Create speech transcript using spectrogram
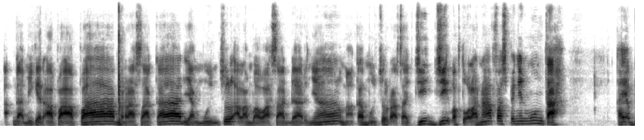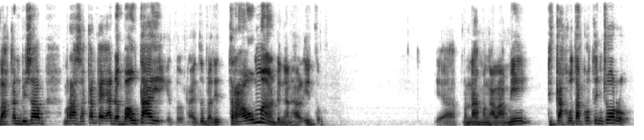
nggak mikir apa-apa, merasakan yang muncul alam bawah sadarnya, maka muncul rasa jijik waktu olah nafas, pengen muntah. Kayak bahkan bisa merasakan kayak ada bau tai gitu. Nah, itu berarti trauma dengan hal itu. Ya, pernah mengalami ditakut-takutin coro.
